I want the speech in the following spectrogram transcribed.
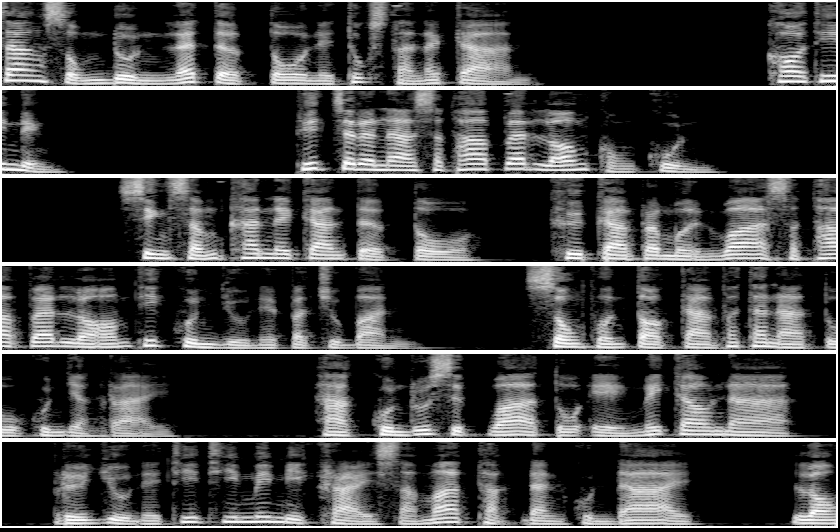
สร้างสมดุลและเติบโตในทุกสถานการณ์ ข้อที่หนึ่งพิจารณาสภาพแวดล้อมของคุณ สิ่งสำคัญในการเติบโต คือการประเมินว่าสภาพแวดล้อมที่คุณอยู่ในปัจจุบัน ส่งผลต่อการพัฒนาตัวคุณอย่างไร หากคุณรู้สึกว่าตัวเองไม่ก้าวหน้า หรืออยู่ในที่ที่ไม่มีใครสามารถผลักดันคุณได้ ลอง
